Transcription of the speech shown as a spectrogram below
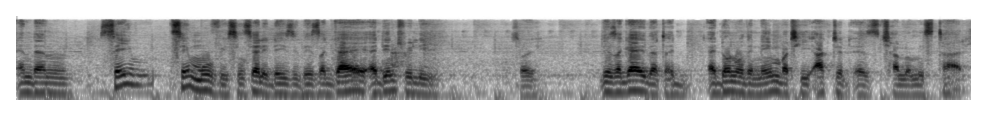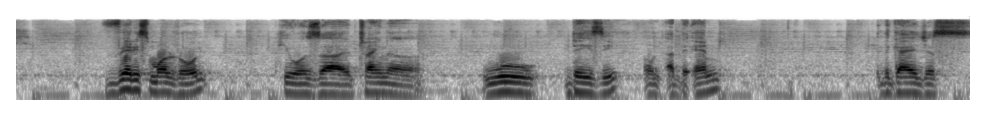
And then same same movie, Sincerely Daisy. There's a guy I didn't really, sorry. There's a guy that I, I don't know the name, but he acted as Chalo Mistari. Very small role. He was uh, trying to woo Daisy on, at the end. The guy just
